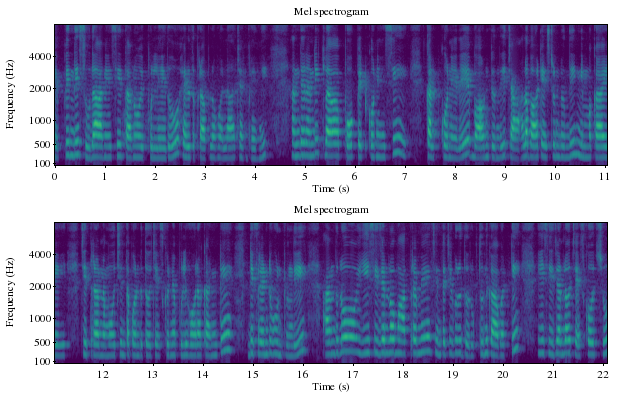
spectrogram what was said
చెప్పింది సుధా అనేసి తను ఇప్పుడు లేదు హెల్త్ ప్రాబ్లం వల్ల చనిపోయింది. అంతేనండి ఇట్లా పోపు పెట్టుకొనేసి కలుపుకునేదే బాగుంటుంది. చాలా బాగా టేస్ట్ ఉంటుంది. నిమ్మకాయ చిత్రాన్నము చింతపండుతో చేసుకునే పులిహోర కంటే డిఫరెంట్గా ఉంటుంది. అందులో ఈ సీజన్లో మాత్రమే చింత చిగురు దొరుకుతుంది కాబట్టి ఈ సీజన్లో చేసుకోవచ్చు.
